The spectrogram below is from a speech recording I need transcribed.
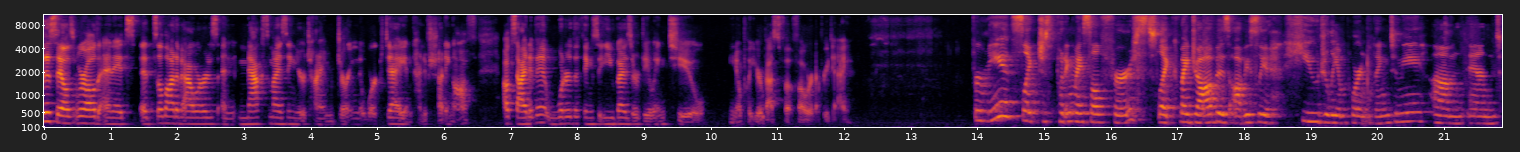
the sales world and it's it's a lot of hours and maximizing your time during the workday and kind of shutting off outside of it. What are the things that you guys are doing to you know put your best foot forward every day for me, it's like just putting myself first. Like my job is obviously a hugely important thing to me, um, and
